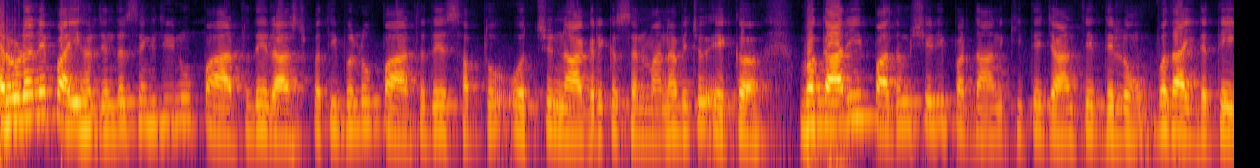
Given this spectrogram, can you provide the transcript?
ਅਰੋੜਾ ਨੇ ਭਾਈ ਹਰਜਿੰਦਰ ਸਿੰਘ ਜੀ ਨੂੰ ਭਾਰਤ ਦੇ ਰਾਸ਼ਟਰਪਤੀ ਵੱਲੋਂ ਭਾਰਤ ਦੇ ਸਭ ਤੋਂ ਉੱਚ ਨਾਗਰਿਕ ਸਨਮਾਨਾਂ ਵਿੱਚੋਂ ਇੱਕ ਵਕਾਰੀ ਪਦਮ ਸ਼੍ਰੀ ਪ੍ਰਦਾਨ ਕੀਤੇ ਜਾਣ ਤੇ ਦਿਲੋਂ ਵਧਾਈ ਦਿੱਤੀ।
